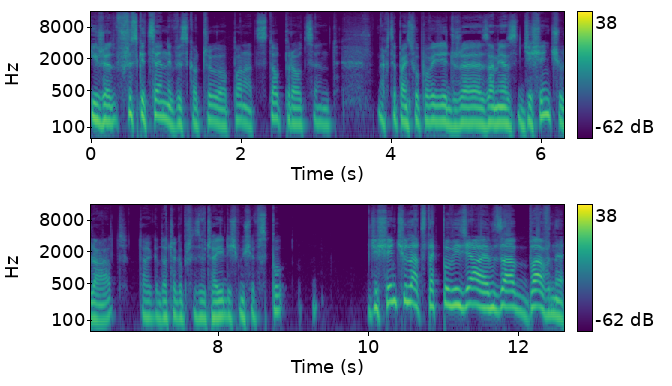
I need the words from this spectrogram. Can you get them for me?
i że wszystkie ceny wyskoczyły o ponad 100%. Ja chcę Państwu powiedzieć, że zamiast 10 lat, tak, do czego przyzwyczailiśmy się w, spo, Dziesięciu lat, tak powiedziałem, zabawne.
